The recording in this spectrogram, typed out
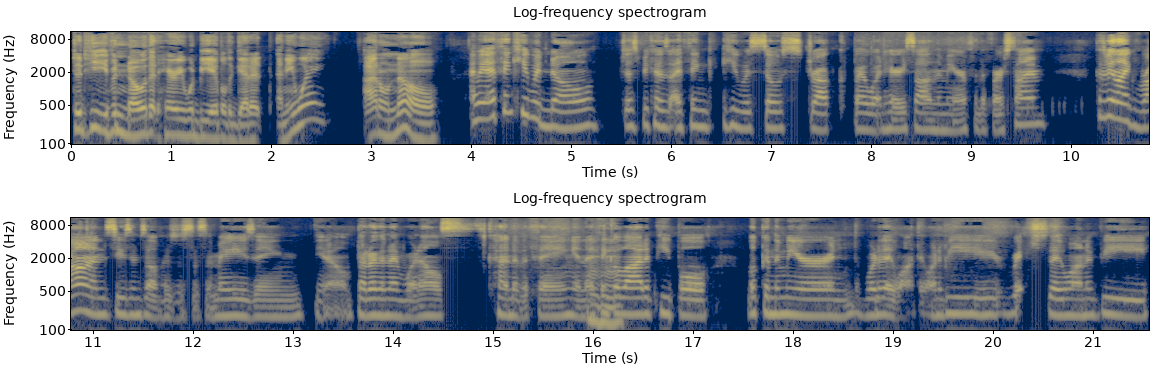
did he even know that Harry would be able to get it anyway? I don't know. I mean, I think he would know just because I think he was so struck by what Harry saw in the mirror for the first time. Because I mean, like Ron sees himself as just this amazing, you know, better than everyone else kind of a thing, and I think a Mhm. lot of people look in the mirror and what do they want? They want to be rich. They want to be,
